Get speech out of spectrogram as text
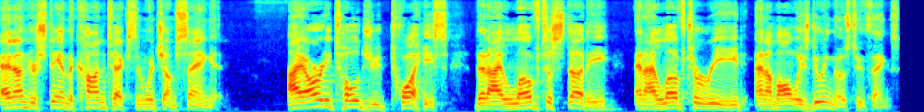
and understand the context in which I'm saying it. I already told you twice that I love to study and I love to read, and I'm always doing those two things.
